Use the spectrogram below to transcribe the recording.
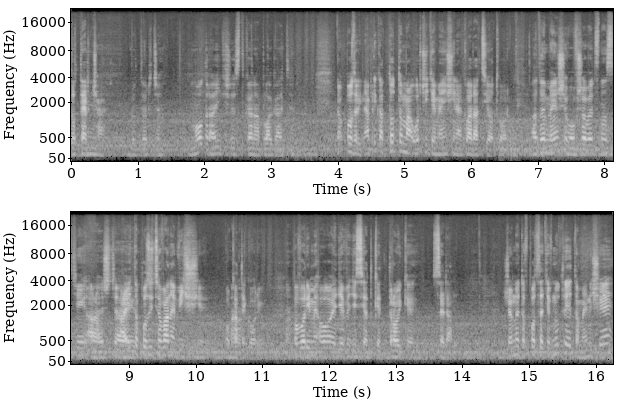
Do terča. do terča. modrá X6 na plagáte. No pozri, napríklad toto má určite menší nakladací otvor. A to je menšie vo všeobecnosti a ešte A aj... je to pozíciované vyššie o Áno. kategóriu. Áno. Hovoríme o E90 trojke sedan. Že ono je to v podstate vnútri je to menšie,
